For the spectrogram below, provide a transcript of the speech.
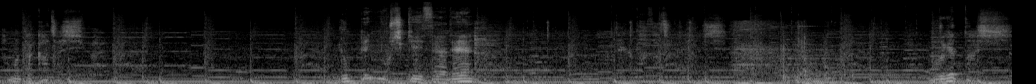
한번 딱 가자 씨발. 660개 있어야 돼. 내가 다 사줄게 씨. 모르겠다 씨.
